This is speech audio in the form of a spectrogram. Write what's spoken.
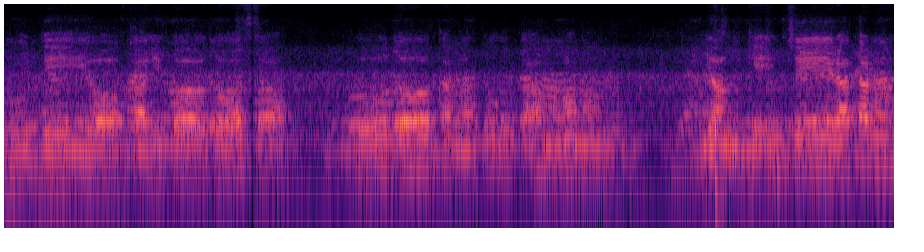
बुद्धियो कलितो दोष भूतोकमपूतं मम यं किञ्चेरतनं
